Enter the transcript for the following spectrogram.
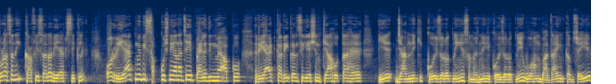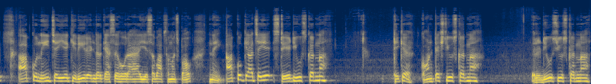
थोड़ा सा नहीं, काफ़ी सारा रिएक्ट सीख लें। और रिएक्ट में भी सब कुछ नहीं आना चाहिए। पहले दिन में आपको रिएक्ट का रिकन्सिलियेशन क्या होता है, ये जानने की कोई ज़रूरत नहीं है, समझने की कोई ज़रूरत नहीं है। वो हम बताएँगे कब चाहिए। आपको नहीं चाहिए कि री रेंडर कैसे हो रहा है, ये सब आप समझ पाओ। नहीं, आपको क्या चाहिए? स्टेट यूज़ करना। ठीक है? कॉन्टेक्स्ट यूज़ करना। रिड्यूस यूज़ करना।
